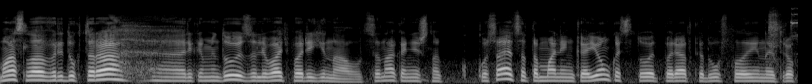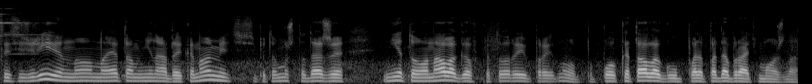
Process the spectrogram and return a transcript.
Масло в редуктора э, рекомендую заливать по оригиналу. Цена, конечно, к- кусается, там маленькая емкость, стоит порядка 2,5-3 тысяч гривен, но на этом не надо экономить, потому что даже нету аналогов, которые про- ну, по- по каталогу по- подобрать можно.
